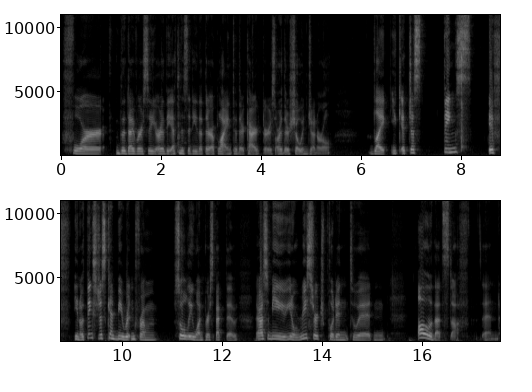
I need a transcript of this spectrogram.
for the diversity or the ethnicity that they're applying to their characters or their show in general. Like you it just things if you know things just can't be written from solely one perspective. There has to be, you know, research put into it and all of that stuff. And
